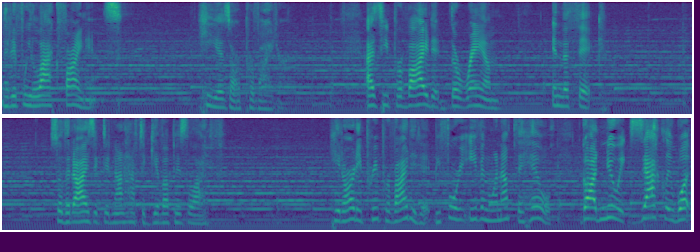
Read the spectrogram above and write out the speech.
That if we lack finance, he is our provider. As he provided the ram in the thick so that Isaac did not have to give up his life. He had already pre provided it before he even went up the hill. God knew exactly what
